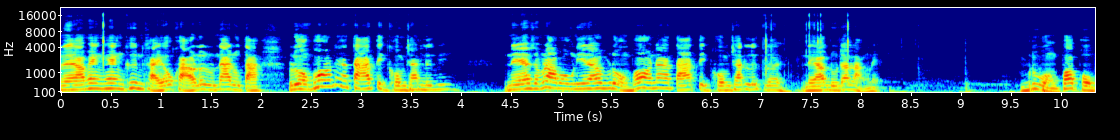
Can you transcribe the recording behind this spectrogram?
นะครับแห้งๆขึ้นไข่ขาวๆแล้วดูหน้าดูตาหลวงพ่อหน้าตาติดคมชัดลึกพี่เนี่ยสำหรับองค์นี้นะหลวงพ่อหน้าตาติดคมชัดลึกเลยนะครับดูด้านหลังเนี่ยหลวงพ่อพรม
